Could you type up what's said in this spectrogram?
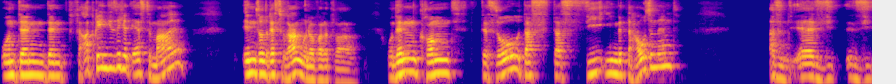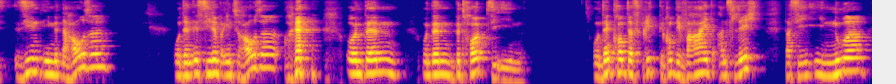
Und dann, dann verabreden die sich das erste Mal in so ein Restaurant oder was das war. Und dann kommt das so, dass, dass sie ihn mit nach Hause nimmt. Also äh, sie, sie, sie nimmt ihn mit nach Hause und dann ist sie dann bei ihm zu Hause und dann, und dann betäubt sie ihn. Und dann kommt, das, kommt die Wahrheit ans Licht, dass sie ihn nur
